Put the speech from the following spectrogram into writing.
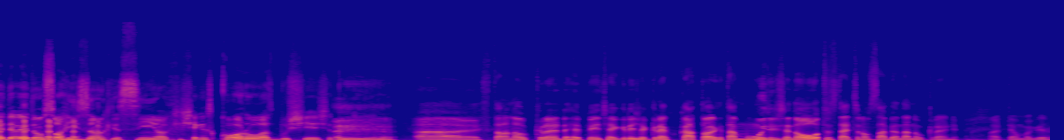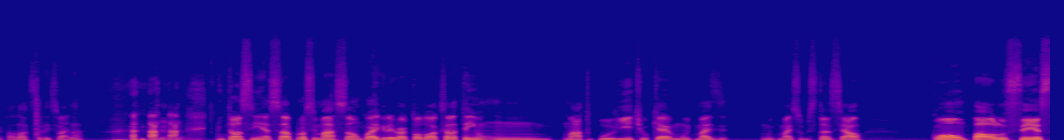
ele deu um sorrisão aqui assim, ó, que chega e coroa as bochechas do menino. Ah, você tá lá na Ucrânia de repente a igreja greco-católica tá muito dizendo a outra cidade, você não sabe andar na Ucrânia. Mas tem uma igreja ortodoxa ali, você vai lá. então, assim, essa aproximação com a igreja ortodoxa, ela tem um, um ato político que é muito mais, muito mais substancial com Paulo VI.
